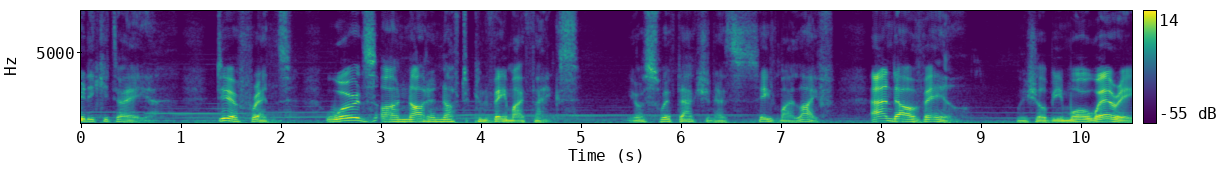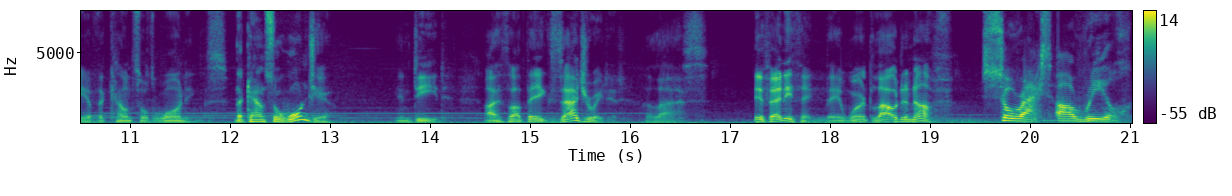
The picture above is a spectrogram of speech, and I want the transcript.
Lady Kitaea, dear friends, words are not enough to convey my thanks. Your swift action has saved my life, and our veil. We shall be more wary of the Council's warnings. The Council warned you? Indeed. I thought they exaggerated, alas. If anything, they weren't loud enough. Sorax are real.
